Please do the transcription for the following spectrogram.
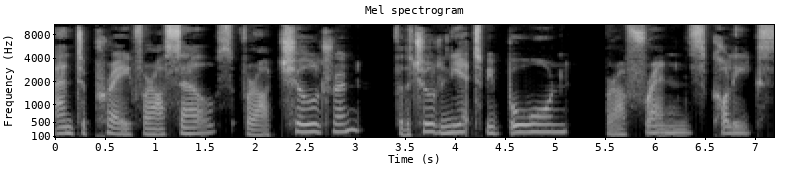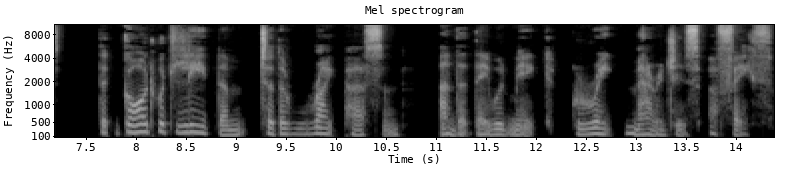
and to pray for ourselves, for our children, for the children yet to be born, for our friends, colleagues, that God would lead them to the right person and that they would make great marriages of faith.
